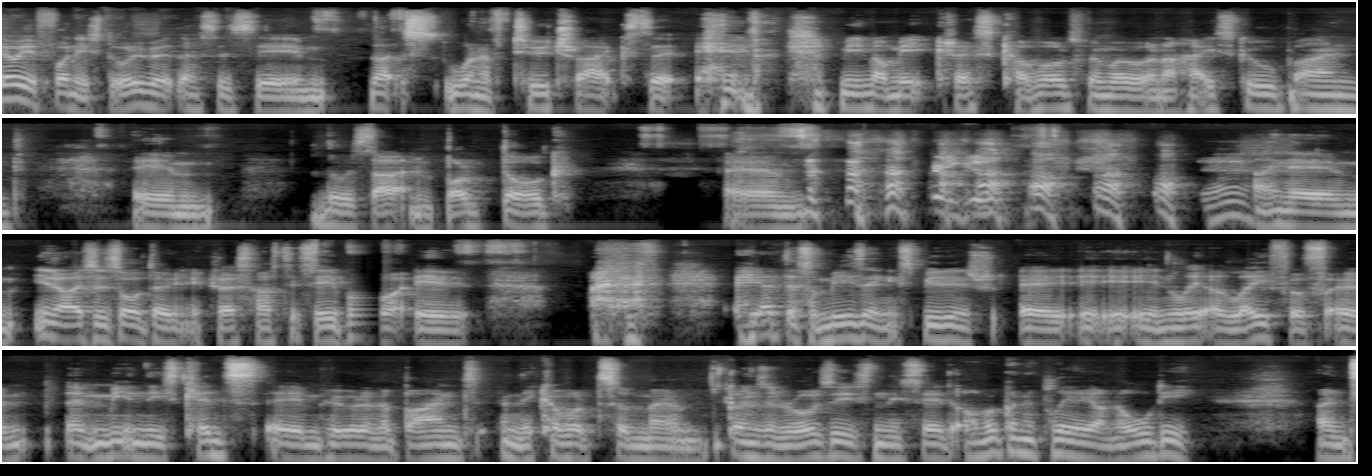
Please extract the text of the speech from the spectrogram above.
Tell you a funny story about this. Is um, that's one of two tracks that um, me and my mate Chris covered when we were in a high school band. Um, there was that and Bird Dog. Um, yeah. and um, you know, this is all down to Chris, has to say, but uh, he had this amazing experience uh, in later life of um, uh, meeting these kids um, who were in a band, and they covered some um, Guns N' Roses, and they said, "Oh, we're going to play an oldie," and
